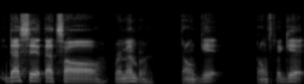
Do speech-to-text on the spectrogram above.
that's it. That's all. Remember, don't get, don't forget,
